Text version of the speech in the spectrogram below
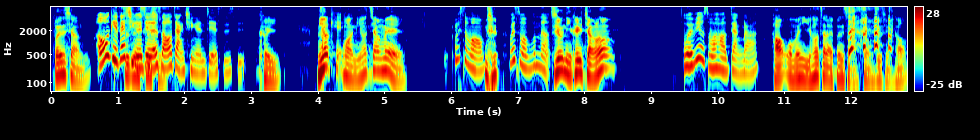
分享。我们可以在情人节的时候讲情人节，是不是？可以。你要哇，你要讲咩？为什么？为什么不能？只有你可以讲喽。我也没有什么好讲的。好，我们以后再来分享这种事情。好。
